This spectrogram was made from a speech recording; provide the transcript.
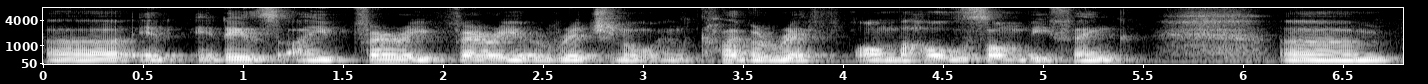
Uh, it, it is a very, very original and clever riff on the whole zombie thing. Um,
